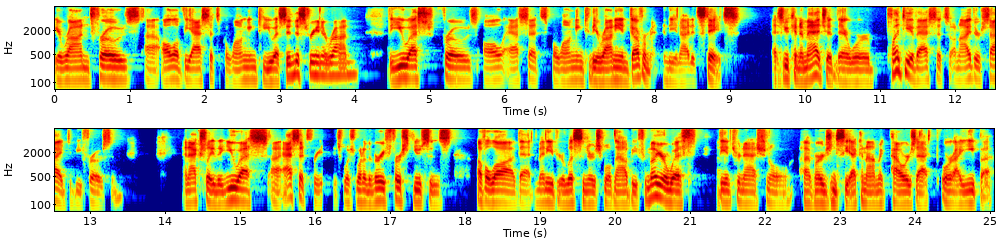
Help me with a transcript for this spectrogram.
Iran froze uh, all of the assets belonging to US industry in Iran. The US froze all assets belonging to the Iranian government in the United States. As you can imagine, there were plenty of assets on either side to be frozen. And actually, the US uh, asset freeze was one of the very first uses of a law that many of your listeners will now be familiar with the International Emergency Economic Powers Act, or IEEPA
